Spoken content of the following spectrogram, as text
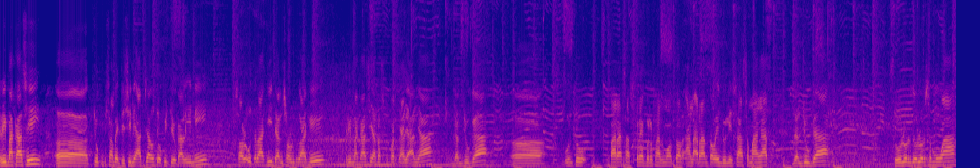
terima kasih uh, cukup sampai di sini aja untuk video kali ini. Salut lagi dan salut lagi. Terima kasih atas kepercayaannya. Dan juga uh, untuk para subscriber fan motor anak rantau Indonesia semangat. Dan juga dulur-dulur semua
